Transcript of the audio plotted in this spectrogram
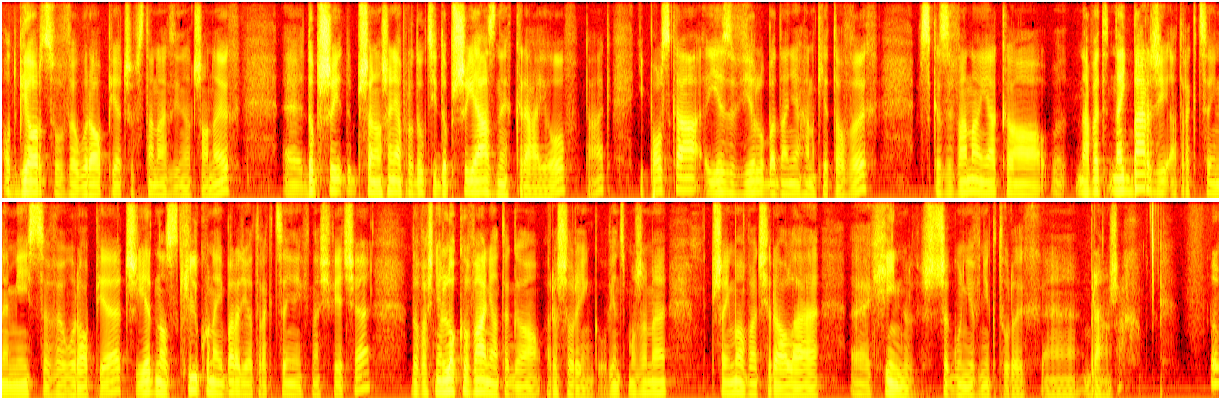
odbiorców w Europie czy w Stanach Zjednoczonych e, do przy, przenoszenia produkcji do przyjaznych krajów. Tak? I Polska jest w wielu badaniach ankietowych wskazywana jako nawet najbardziej atrakcyjne miejsce w Europie, czy jedno z kilku najbardziej atrakcyjnych na świecie, do właśnie lokowania tego reshoringu. Więc możemy przejmować rolę e, Chin, szczególnie w niektórych branżach. No,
